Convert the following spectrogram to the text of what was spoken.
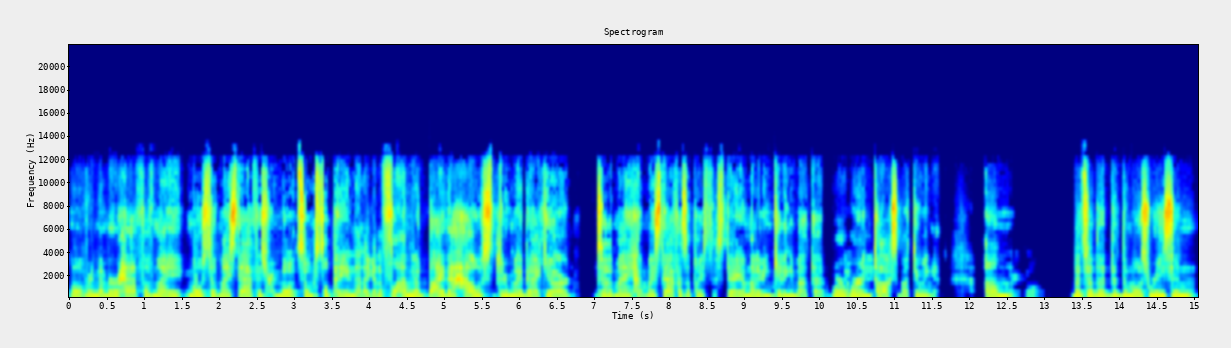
Well, remember, half of my, most of my staff is remote, so I'm still paying that. I got to fly. I'm going to buy the house through my backyard so that my my staff has a place to stay. I'm not even kidding about that. We're No we're in talks about doing it. Um, cool. but so the, the the most recent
